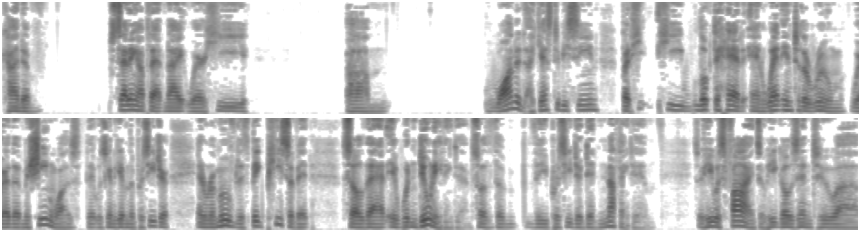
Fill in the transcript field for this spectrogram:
kind of setting up that night where he um, wanted, I guess, to be seen, but he he looked ahead and went into the room where the machine was that was going to give him the procedure and removed this big piece of it so that it wouldn't do anything to him, so that the the procedure did nothing to him. So he was fine. So he goes into. Uh,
